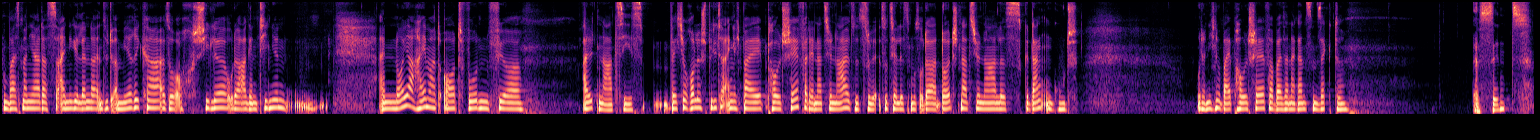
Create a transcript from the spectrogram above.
Nun weiß man ja, dass einige Länder in Südamerika, also auch Chile oder Argentinien, ein neuer Heimatort wurden für Altnazis. Welche Rolle spielte eigentlich bei Paul Schäfer der Nationalsozialismus oder deutschnationales Gedankengut? Oder nicht nur bei Paul Schäfer, bei seiner ganzen Sekte? Es sind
